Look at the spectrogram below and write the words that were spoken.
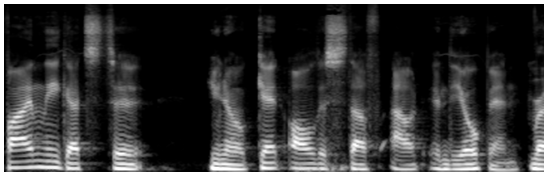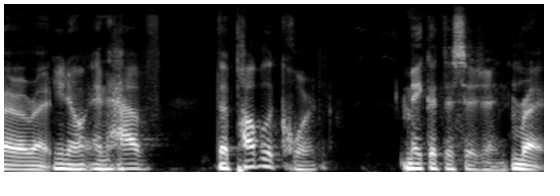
finally gets to, you know, get all this stuff out in the open, right, right, right, you know, and have the public court make a decision. right.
